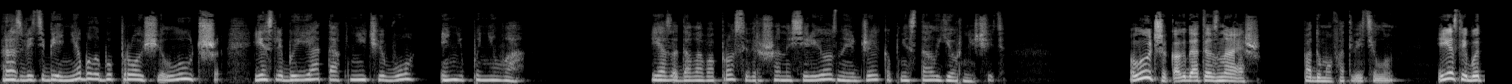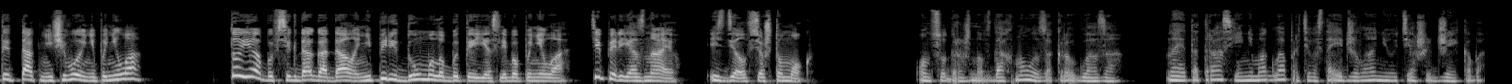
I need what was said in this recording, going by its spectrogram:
Разве тебе не было бы проще, лучше, если бы я так ничего и не поняла?» Я задала вопрос совершенно серьезно, и Джейкоб не стал ерничать. «Лучше, когда ты знаешь», — подумав, ответил он. «Если бы ты так ничего и не поняла, то я бы всегда гадала, не передумала бы ты, если бы поняла. Теперь я знаю и сделал все, что мог». Он судорожно вздохнул и закрыл глаза. На этот раз я не могла противостоять желанию утешить Джейкоба.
